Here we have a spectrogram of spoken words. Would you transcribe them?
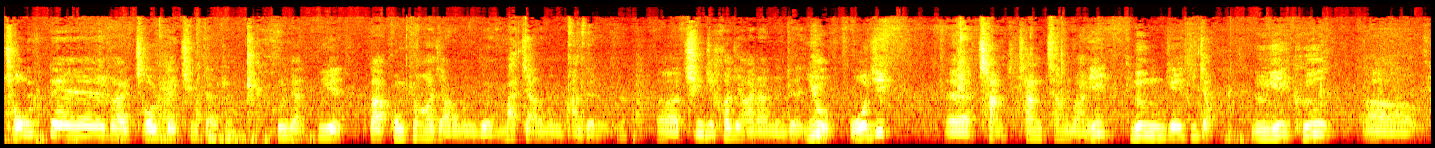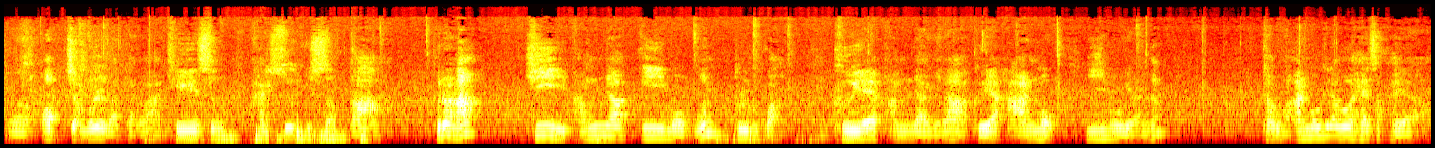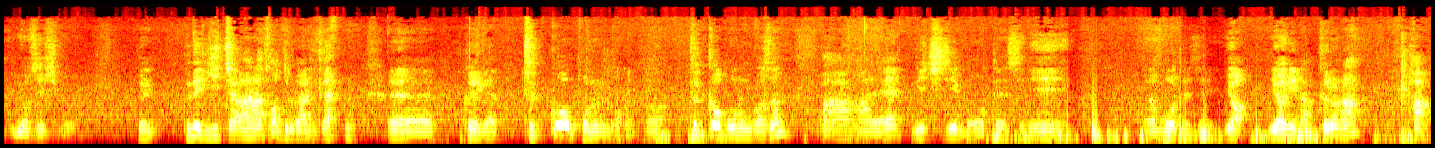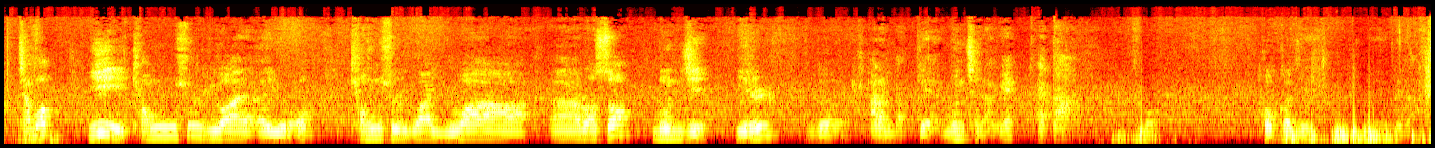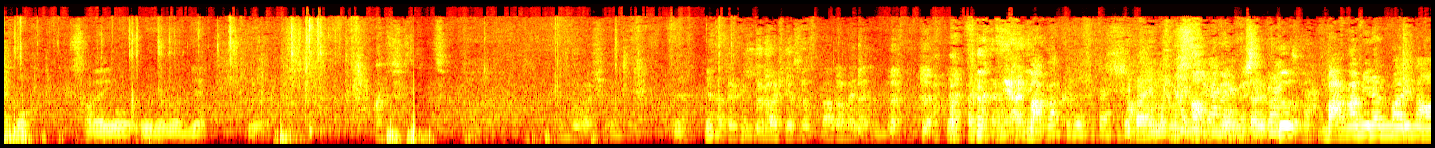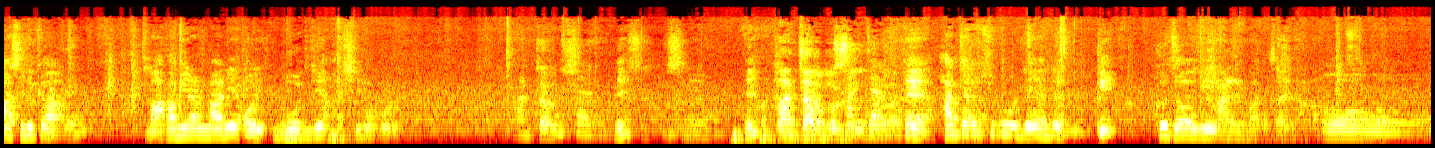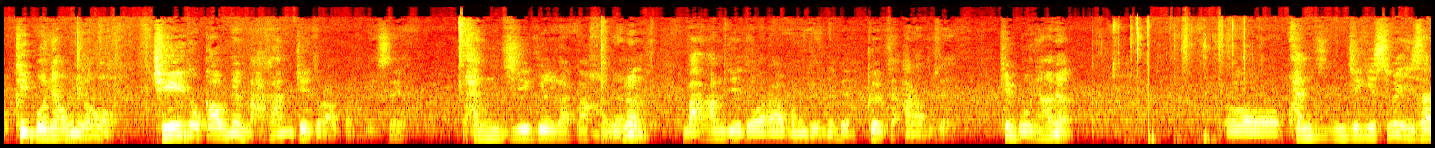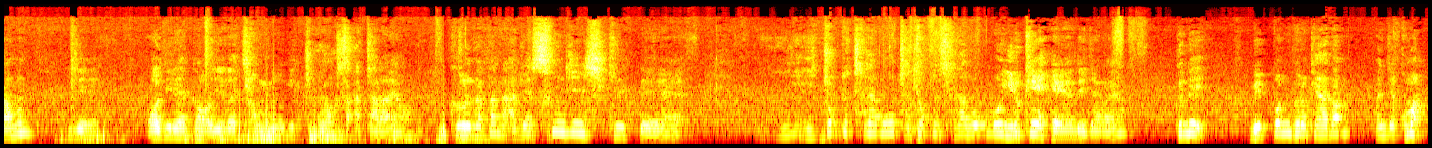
저울 때가 저울 때 칭자죠. 그러니까 이게 딱 공평하지 않으면 그 맞지 않으면 안 되는 거죠. 어, 칭직하지 않았는데 유 오직 에, 창 장창만이 능계 기적 능히 그 어, 어, 업적을 갖다가 계승할 수 있었다. 그러나 기 방략 이목은 불극광 그의 방략이나 그의 안목 이목이라는 건 결국 안목이라고 해석해야 요새식으로. 그, 근데 이 자가 하나 더 들어가니까 에, 그러니까 듣고 보는 것, 어, 듣고 보는 것은 광안에 미치지 못했으니 어, 못했으니 연 연이나 그러나 파 잠옷 이 경술 유아유로 경술과 유아로서 문지 이를 그 아름답게 문천하게 했다. 뭐 거기까지입니다. 뭐 사나이 오- 오늘은 이제 그, 힘들어하시는데. 예? 예? 다들 힘들어하셔서 마감해야 되는데. 마감 시간이 너무 아, 네, 짧아요. 그 마감이란 말이 나왔으니까 네. 마감이란 말이 어이, 뭔지 아시요? 뭐, 뭐를. 한자로 쓰는 예? 예? 한자로 쓰는 거 한자로. 같아. 네, 한자를 쓰고 이제 근데 그, 그 저기 맞자에다가. 어 그게 뭐냐면요 제도 가운데 마감 제도라고 하는 게 있어요. 관직을 갖다 하면은 마감 제도라고 하는 게 있는데 그걸 알아두세요. 그게 뭐냐면 어 관직이 있으면 이 사람은 이제 어디를 했다 어디다 경력이 쭉 쌓았잖아요. 그걸 갖다 나중에 승진시킬 때 이, 이쪽도 찾아보고 저쪽도 찾아보고 뭐 이렇게 해야 되잖아요. 근데 몇 번 그렇게 하다가 아, 이제 그만.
